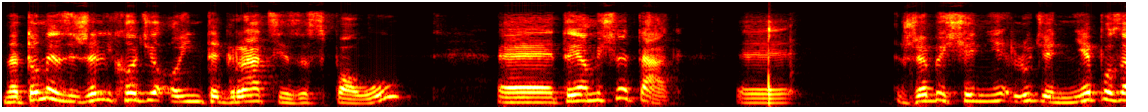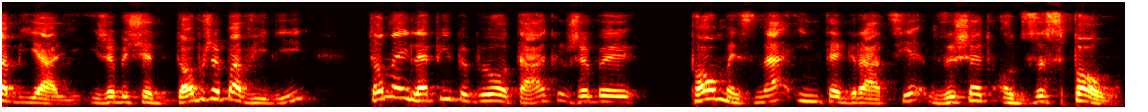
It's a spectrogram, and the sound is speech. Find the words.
Natomiast jeżeli chodzi o integrację zespołu, e, to ja myślę tak e, żeby się nie, ludzie nie pozabijali i żeby się dobrze bawili, to najlepiej by było tak, żeby pomysł na integrację wyszedł od zespołu,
